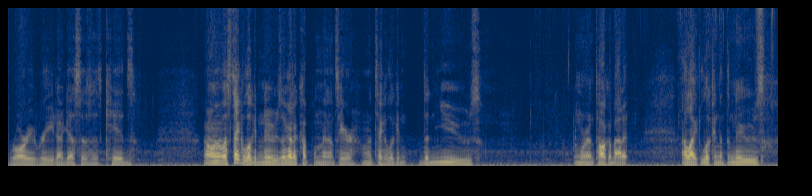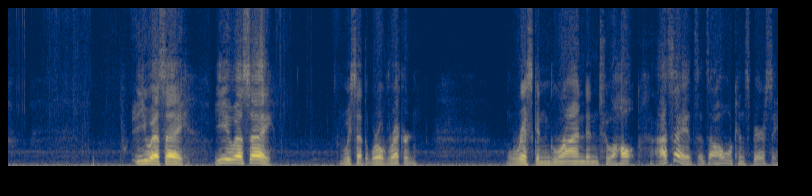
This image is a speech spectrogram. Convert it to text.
Rory Reid, I guess is his kids. I don't know. Let's take a look at news. I got a couple minutes here. I'm going to take a look at the news, and we're going to talk about it. I like looking at the news. USA, USA. We set the world record risking grinding to a halt. I'd say it's it's a whole conspiracy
